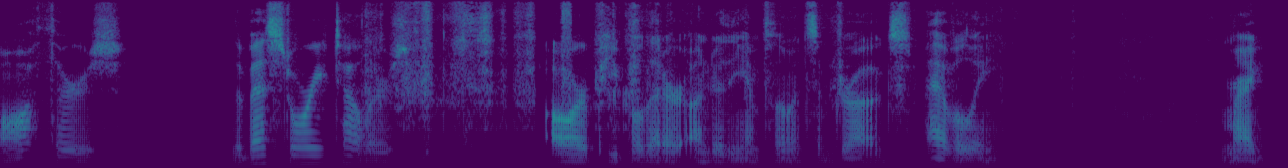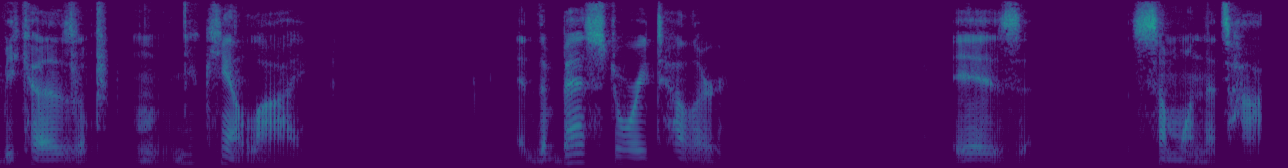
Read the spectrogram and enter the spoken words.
authors, the best storytellers are people that are under the influence of drugs heavily. Right? Because mm, you can't lie. The best storyteller is someone that's high.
